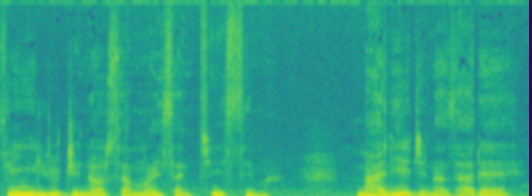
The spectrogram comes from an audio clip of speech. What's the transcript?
filho de nossa Mãe Santíssima, Maria de Nazaré,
